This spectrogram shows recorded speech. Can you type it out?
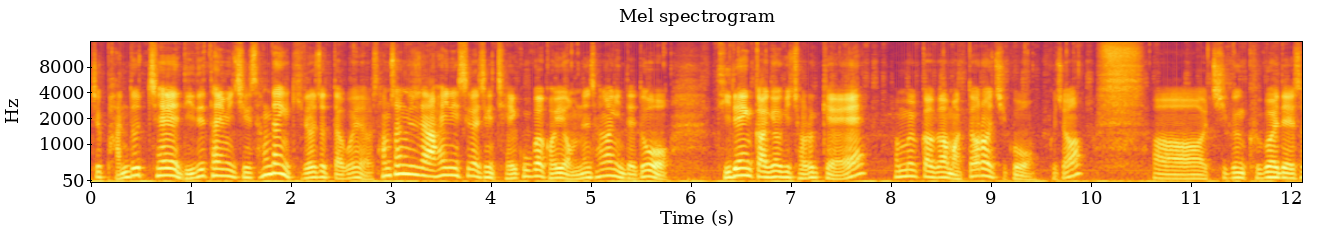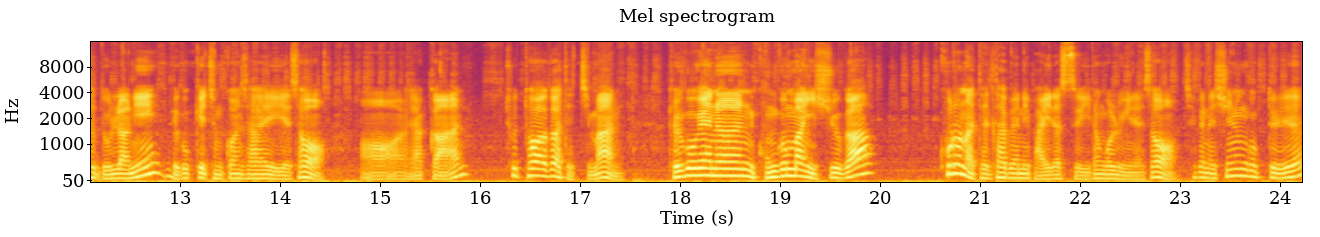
즉 반도체 니드 타임이 지금 상당히 길어졌다고 해요. 삼성전자 하이닉스가 지금 재고가 거의 없는 상황인데도 디램 가격이 저렇게 현물가가 막 떨어지고, 그죠? 어, 지금 그거에 대해서 논란이 외국계 증권사에 의해서 어, 약간 초토화가 됐지만 결국에는 공급망 이슈가 코로나 델타 변이 바이러스 이런 걸로 인해서 최근에 신흥국들이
